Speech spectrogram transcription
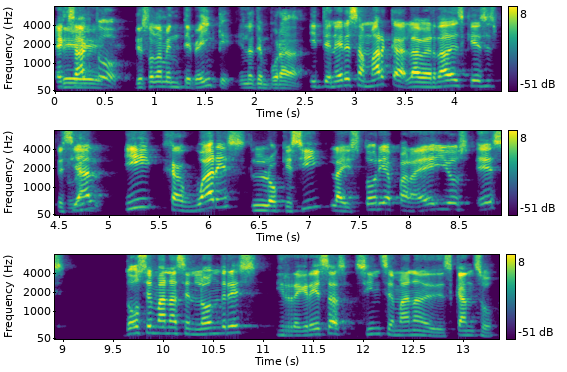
Exacto. De solamente 20 en la temporada. y tener esa marca. La verdad es que es especial. Y Jaguares, lo que sí, la historia para ellos es dos semanas en Londres y regresas sin semana de descanso.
